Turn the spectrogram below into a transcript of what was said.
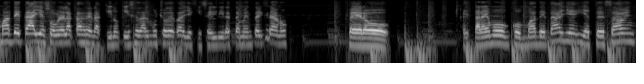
más detalles sobre la carrera. Aquí no quise dar muchos detalles, quise ir directamente al grano. Pero estaremos con más detalles y ustedes saben,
